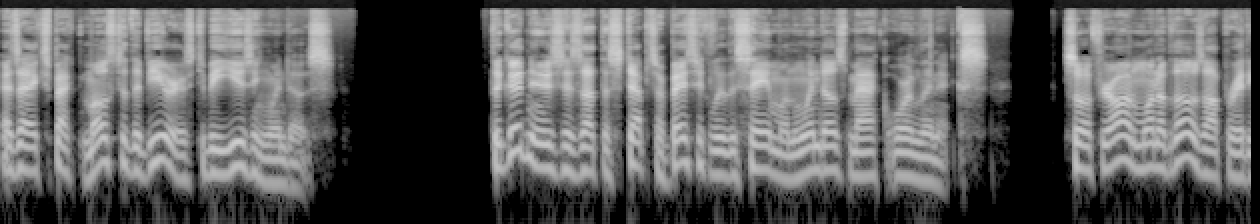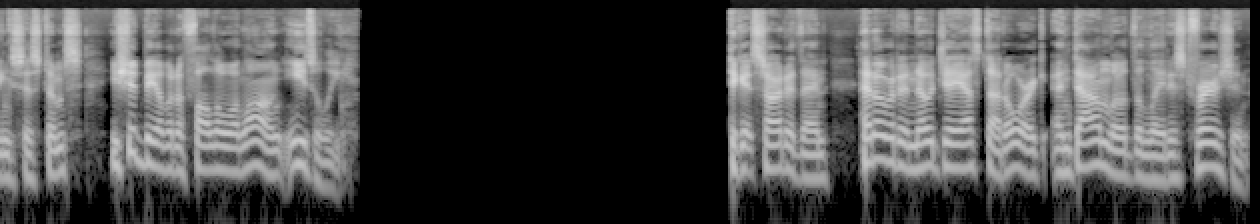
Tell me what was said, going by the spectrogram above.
as I expect most of the viewers to be using Windows. The good news is that the steps are basically the same on Windows, Mac, or Linux. So if you're on one of those operating systems, you should be able to follow along easily. To get started then, head over to nodejs.org and download the latest version.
